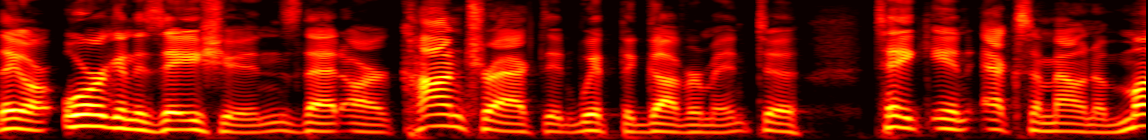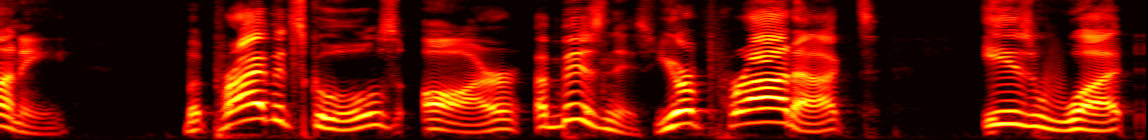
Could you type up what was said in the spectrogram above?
They are organizations that are contracted with the government to take in X amount of money. But private schools are a business. Your product is what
